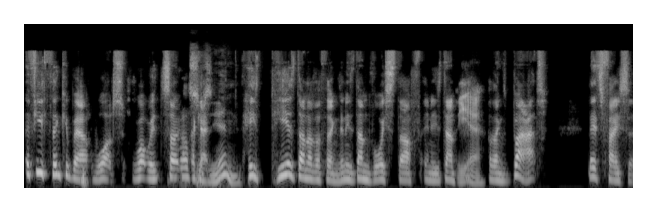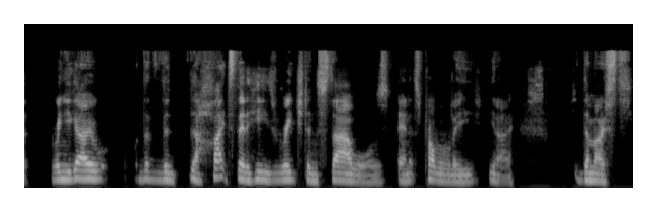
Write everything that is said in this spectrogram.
if you think about what what we so What okay, he in? he's he has done other things and he's done voice stuff and he's done yeah, other things. But let's face it, when you go the the the heights that he's reached in Star Wars, and it's probably you know the most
